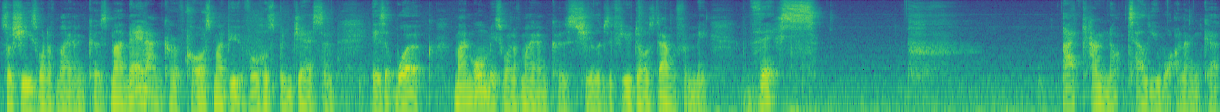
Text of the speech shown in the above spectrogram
So she's one of my anchors. My main anchor, of course, my beautiful husband Jason, is at work. My mum is one of my anchors. She lives a few doors down from me. This. I cannot tell you what an anchor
